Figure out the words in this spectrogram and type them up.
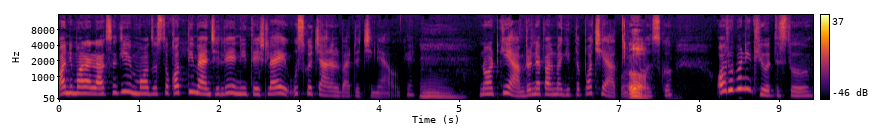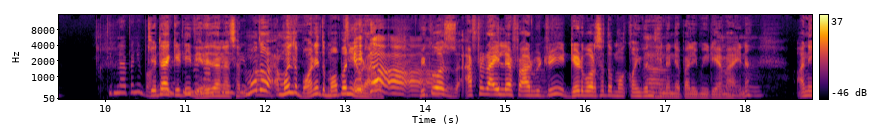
अनि मलाई लाग्छ कि म जस्तो कति मान्छेले नितेशलाई उसको च्यानलबाट चिन्या हो क्या नट कि हाम्रो नेपालमा गीत त पछि आएको। हुन्छ उसको। अरू पनि थियो त्यस्तो। तिमीलाई पनि भन्नु, केटाकेटी धेरैजना छन्। म त मैले त भने त म पनि एउटा because after I left arbitrary डेढ वर्ष त म कहीँ पनि थिइनँ नेपाली मिडियामा होइन। अनि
